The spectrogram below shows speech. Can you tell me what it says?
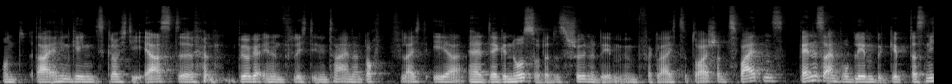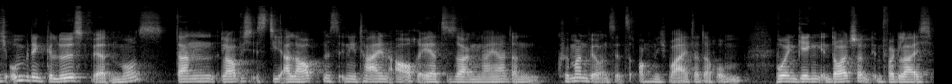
Und daher hingegen ist, glaube ich, die erste Bürgerinnenpflicht in Italien dann doch vielleicht eher äh, der Genuss oder das schöne Leben im Vergleich zu Deutschland. Zweitens, wenn es ein Problem gibt, das nicht unbedingt gelöst werden muss, dann glaube ich, ist die Erlaubnis in Italien auch eher zu sagen, naja, dann kümmern wir uns jetzt auch nicht weiter darum. Wohingegen in Deutschland im Vergleich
